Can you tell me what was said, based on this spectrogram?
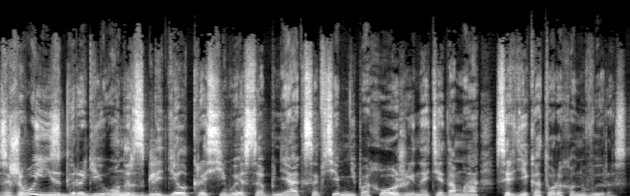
За живой изгородью он разглядел красивый особняк, совсем не похожий на те дома, среди которых он вырос.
